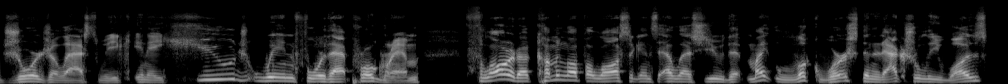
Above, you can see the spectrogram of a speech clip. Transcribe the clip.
Georgia last week in a huge win for that program. Florida, coming off a loss against LSU that might look worse than it actually was,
